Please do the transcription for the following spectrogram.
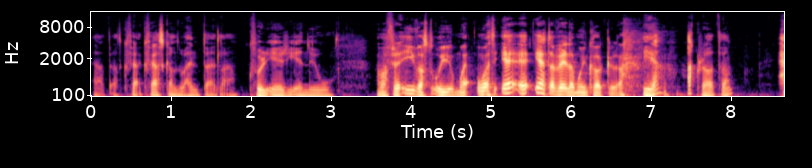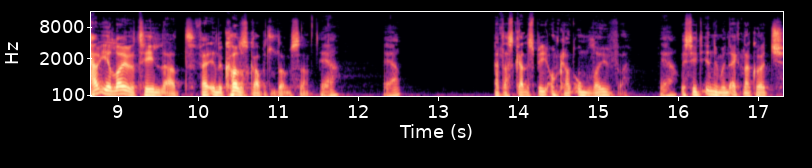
att att kvar kvar ska nu hämta eller kvar är det nu Ja, man får ivast och om att det väl min da Ja, akkurat. Ja. Här är lov till att för in i kölskapet till dem så. Ja. Ja. Att det ska spela omkring om löva. Ja. Jeg sitter inne i min egna køtj,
